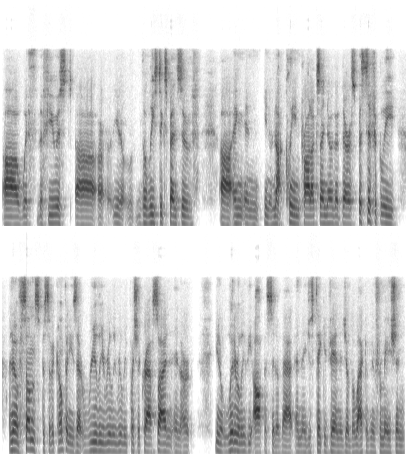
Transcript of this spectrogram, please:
uh, with the fewest, uh, or, you know, the least expensive. Uh, and, and you know not clean products. I know that there are specifically I know of some specific companies that really really really push the craft side and, and are you know literally the opposite of that, and they just take advantage of the lack of information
